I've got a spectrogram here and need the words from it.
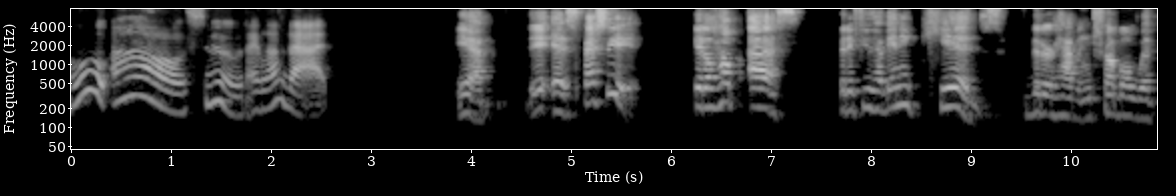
Ooh, oh, smooth. I love that. Yeah, it, especially it'll help us. But if you have any kids that are having trouble with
